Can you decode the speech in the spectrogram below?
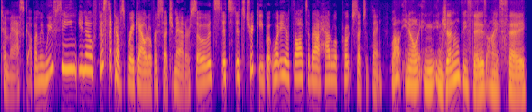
to mask up? I mean, we've seen, you know, fisticuffs break out over such matters. So it's it's it's tricky, but what are your thoughts about how to approach such a thing? Well, you know, in in general these days I say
